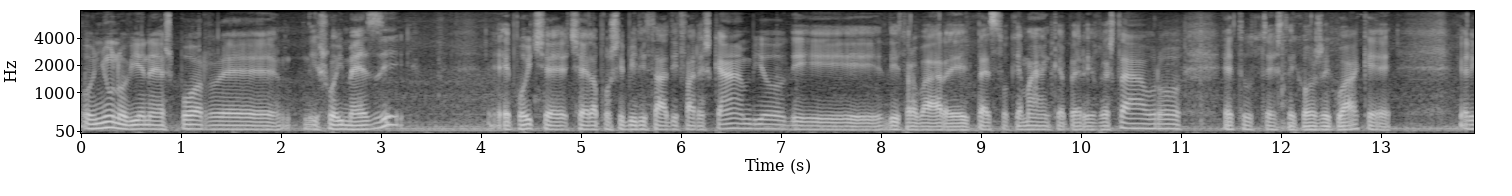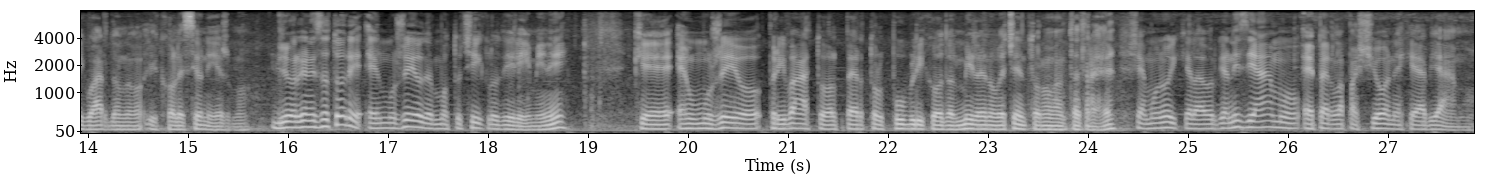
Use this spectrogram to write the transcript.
ognuno viene a esporre i suoi mezzi e poi c'è, la possibilità di fare scambio, di, di, trovare il pezzo che manca per il restauro e tutte queste cose qua che, che riguardano il collezionismo. Gli organizzatori è il Museo del Motociclo di Rimini che è un museo privato aperto al pubblico dal 1993. Siamo noi che la organizziamo e per la passione che abbiamo.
